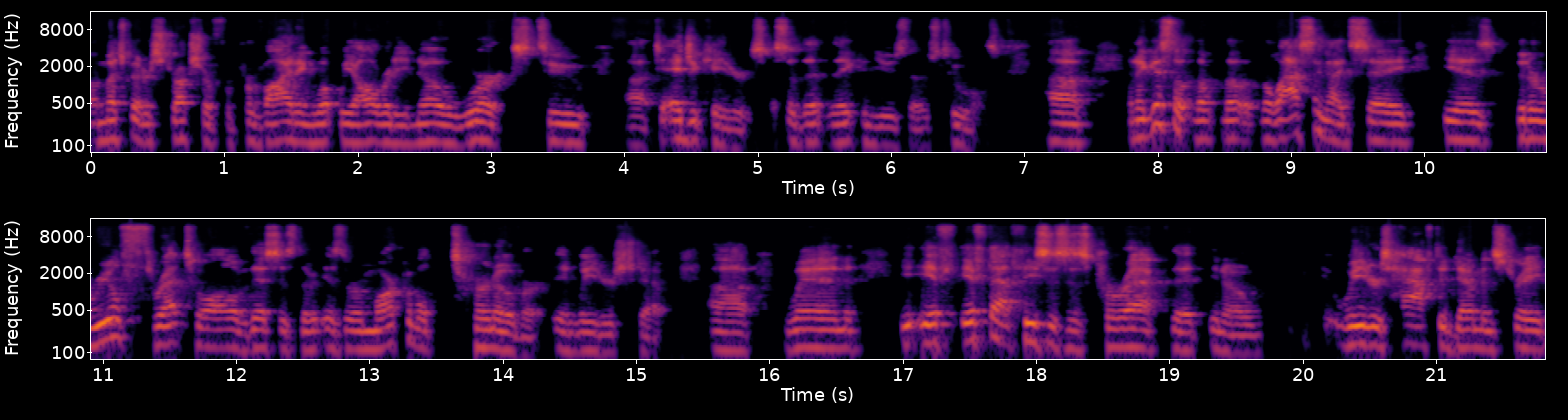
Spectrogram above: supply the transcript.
a, much better structure for providing what we already know works to uh, to educators so that they can use those tools. Uh, and I guess the, the, the, last thing I'd say is that a real threat to all of this is the, is the remarkable turnover in leadership. Uh, when, if, if that thesis is correct, that, you know, leaders have to demonstrate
